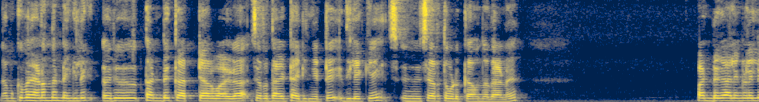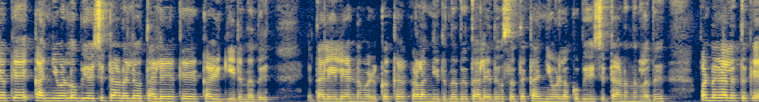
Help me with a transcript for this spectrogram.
നമുക്ക് വേണമെന്നുണ്ടെങ്കിൽ ഒരു തണ്ട് കറ്റാർ വാഴ ചെറുതായിട്ട് അരിഞ്ഞിട്ട് ഇതിലേക്ക് ചേർത്ത് കൊടുക്കാവുന്നതാണ്. പണ്ട് കാലങ്ങളിലൊക്കെ കഞ്ഞിവെള്ളം ഉപയോഗിച്ചിട്ടാണല്ലോ തലയൊക്കെ കഴുകിയിരുന്നത്. തലയിലെ എണ്ണമെഴുക്കൊക്കെ കളഞ്ഞിരുന്നത് തലേ ദിവസത്തെ കഞ്ഞിവെള്ളമൊക്കെ ഉപയോഗിച്ചിട്ടാണെന്നുള്ളത് പണ്ട് കാലത്തൊക്കെ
